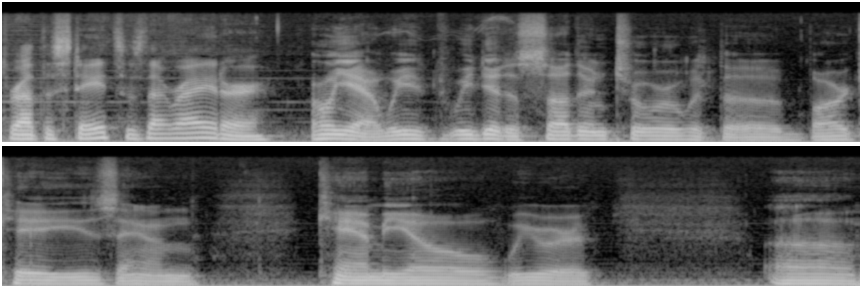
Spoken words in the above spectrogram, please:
throughout the states. Is that right? Or Oh yeah, we we did a southern tour with the Bar-Kays and Cameo. We were uh,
